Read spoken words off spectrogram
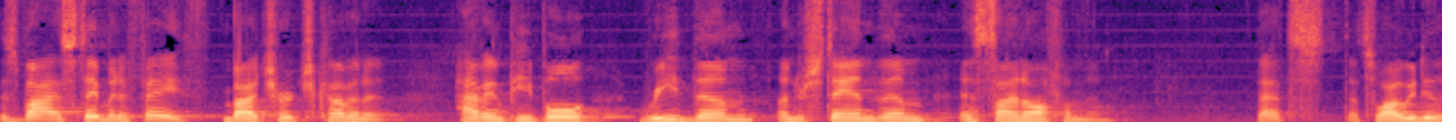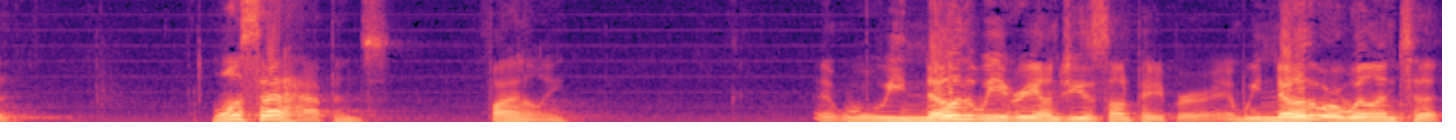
is by a statement of faith, by a church covenant, having people read them, understand them, and sign off on them. That's, that's why we do it. Once that happens, finally, we know that we agree on Jesus on paper, and we know that we're willing to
